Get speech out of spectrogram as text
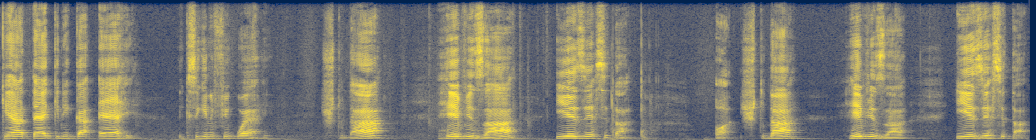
que é a técnica R, o que significa o R? Estudar, revisar e exercitar. Ó, estudar, revisar e exercitar.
